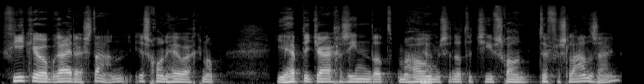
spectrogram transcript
vier keer op rij daar staan is gewoon heel erg knap. Je hebt dit jaar gezien dat Mahomes en dat de Chiefs gewoon te verslaan zijn.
